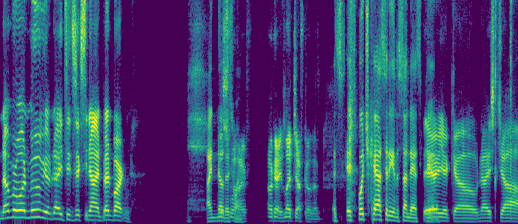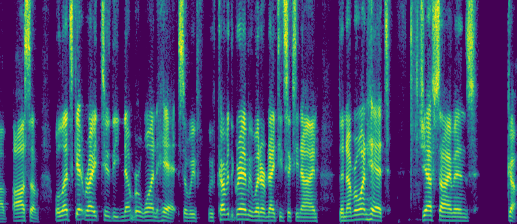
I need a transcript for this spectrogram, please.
Number one movie of 1969, Ben Barton. I know this, one. I've- Okay, let Jeff go then. It's it's Butch Cassidy and the Sundance Kid. There you go. Nice job. Awesome. Well, let's get right to the number one hit. So we've we've covered the Grammy winner of 1969. The number one hit, Jeff Simons. Go.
